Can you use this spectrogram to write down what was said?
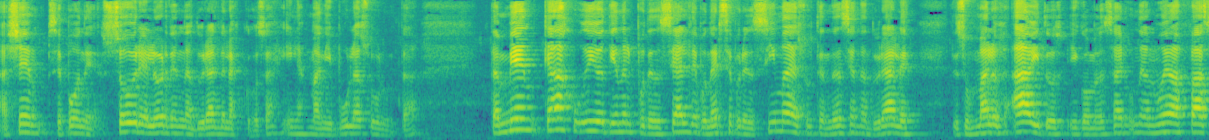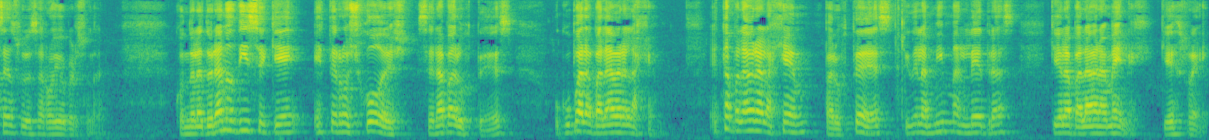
Hashem se pone sobre el orden natural de las cosas y las manipula a su voluntad, también cada judío tiene el potencial de ponerse por encima de sus tendencias naturales, de sus malos hábitos y comenzar una nueva fase en su desarrollo personal. Cuando la Torah nos dice que este Rosh Hodesh será para ustedes, ocupa la palabra Lahem. Esta palabra Lahem, para ustedes, tiene las mismas letras que la palabra Melech, que es rey.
